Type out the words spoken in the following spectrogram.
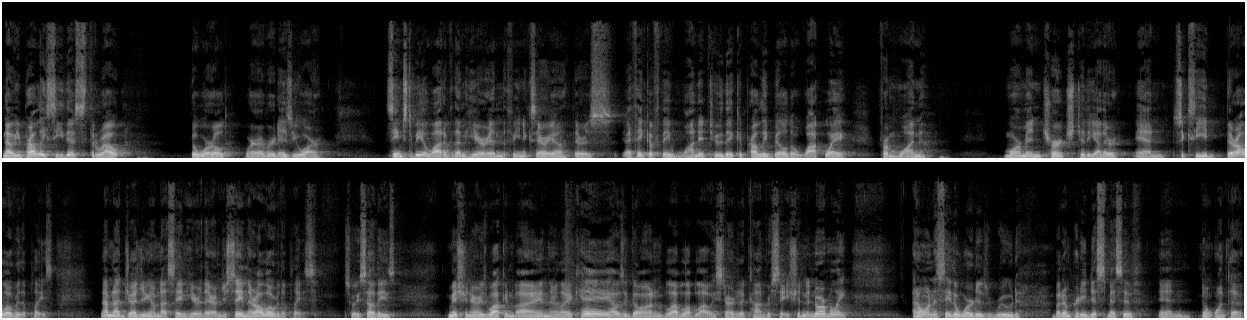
Now, you probably see this throughout the world wherever it is you are. Seems to be a lot of them here in the Phoenix area. There's, I think, if they wanted to, they could probably build a walkway from one Mormon church to the other and succeed. They're all over the place. I'm not judging, I'm not saying here or there, I'm just saying they're all over the place. So we saw these missionaries walking by and they're like, hey, how's it going? Blah, blah, blah. We started a conversation. And normally, I don't want to say the word is rude, but I'm pretty dismissive and don't want to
